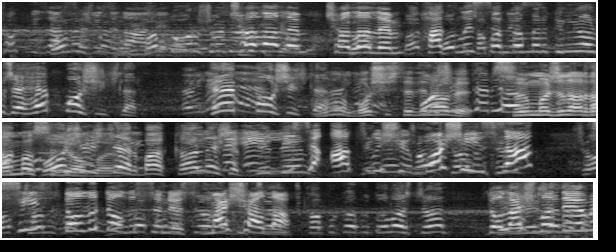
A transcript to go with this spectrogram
Çok güzel Konuşmayın. söyledin abi. doğru söylüyorsun. Çalalım, çalalım. Bak, konu- Sabahtan Haklısınız. beri dinliyorum seni. Hep boş işler. Öyle Hep mi? boş işler. Oğlum boş iş dedin Boş abi. işler ya. Sığınmacılardan Bak, bahsediyor Boş ya. işler. Bak kardeşim. %50'si, gidin- 60'ı gidin çok boş çalışın. insan, Çok siz dolu dolusunuz, maşallah. Kapı kapı dolaşacaksın. Dolaşmadığımı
